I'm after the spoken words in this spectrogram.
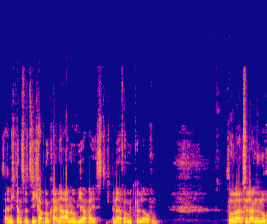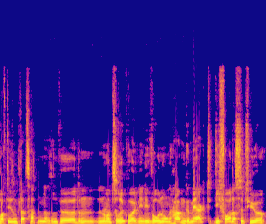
Ist eigentlich ganz witzig. Ich habe nur keine Ahnung, wie er heißt. Ich bin einfach mitgelaufen. So, und als wir dann genug auf diesem Platz hatten, dann sind wir dann nochmal zurück, wollten in die Wohnung, haben gemerkt, die vorderste Tür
